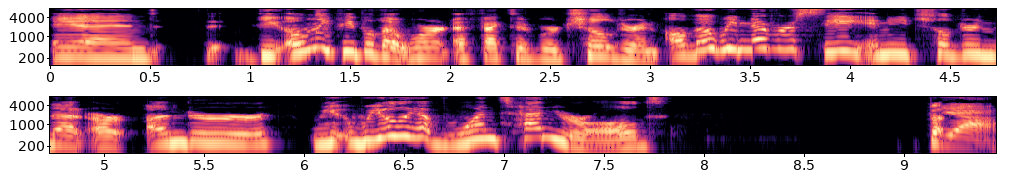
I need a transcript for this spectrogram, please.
and the only people that weren't affected were children. Although we never see any children that are under we, we only have one 10 year old but- yeah,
